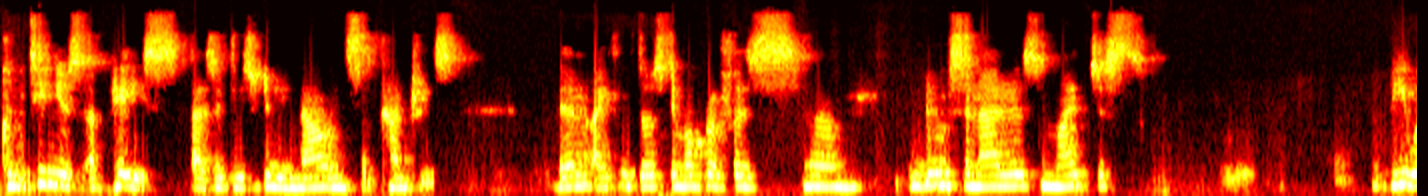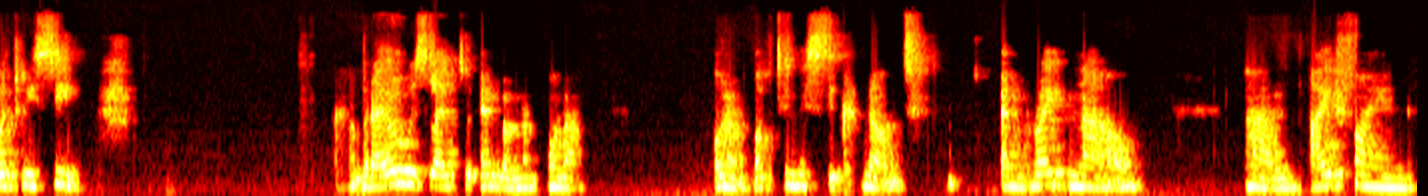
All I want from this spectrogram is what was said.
continues apace as it is doing now in some countries, then I think those demographers' um, doom scenarios might just be what we see. But I always like to end on an, on, a, on an optimistic note. And right now, um, I find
